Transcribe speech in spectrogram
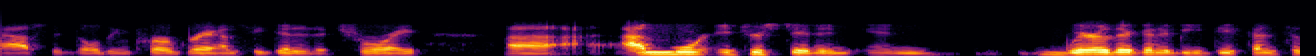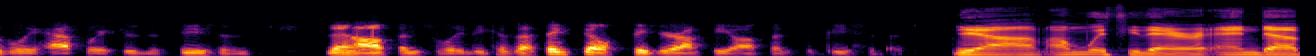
past at building programs. He did it at Troy. Uh, I'm more interested in, in where they're going to be defensively halfway through the season than offensively because I think they'll figure out the offensive piece of it. Yeah, I'm with you there. And uh,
